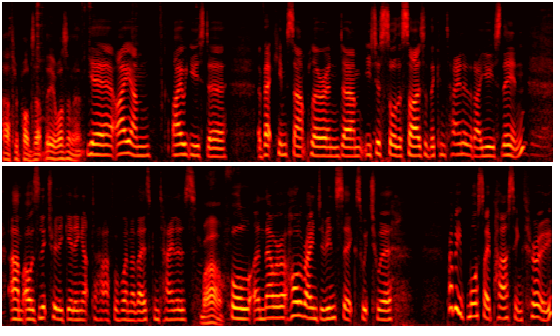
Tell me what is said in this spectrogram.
arthropods up there, wasn't it? Yeah, I um I used a, a vacuum sampler, and um, you just saw the size of the container that I used then. Um, I was literally getting up to half of one of those containers Wow. full, and there were a whole range of insects which were probably more so passing through.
